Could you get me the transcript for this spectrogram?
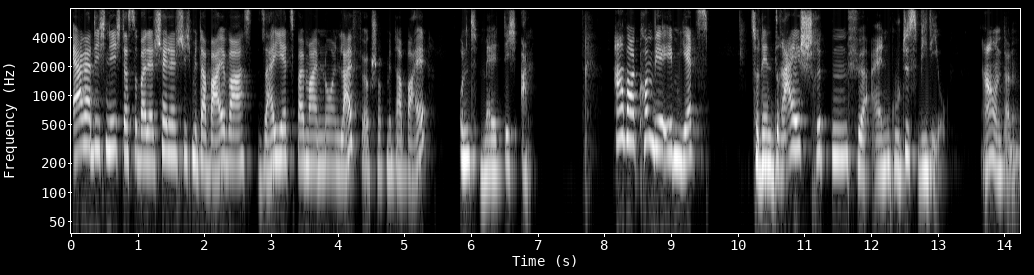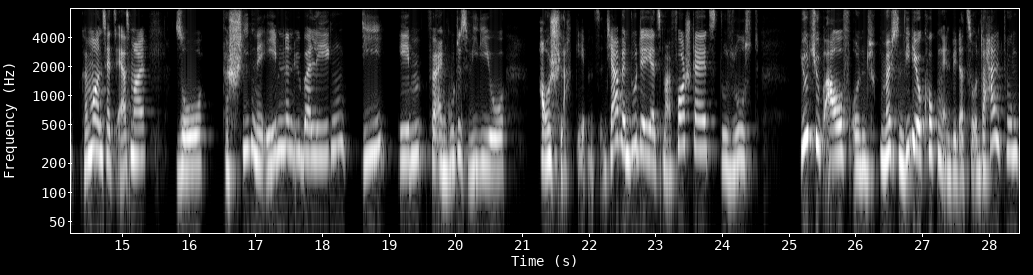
ärger dich nicht, dass du bei der Challenge nicht mit dabei warst. Sei jetzt bei meinem neuen Live-Workshop mit dabei und melde dich an. Aber kommen wir eben jetzt zu den drei Schritten für ein gutes Video. Ja, und dann können wir uns jetzt erstmal so verschiedene Ebenen überlegen, die eben für ein gutes Video ausschlaggebend sind. Ja, wenn du dir jetzt mal vorstellst, du suchst YouTube auf und möchtest ein Video gucken, entweder zur Unterhaltung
